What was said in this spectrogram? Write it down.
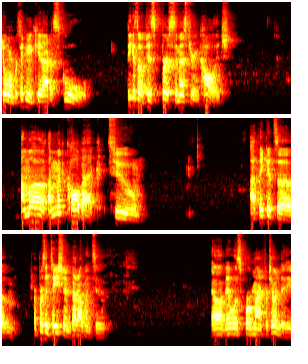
dorm or taking your kid out of school because of his first semester in college. I'm uh I'm gonna make a callback to I think it's a a presentation that I went to. Um, it was for my fraternity,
